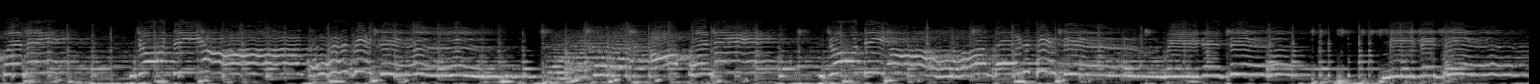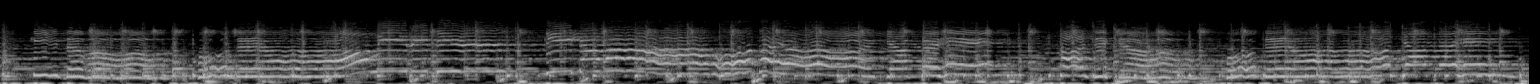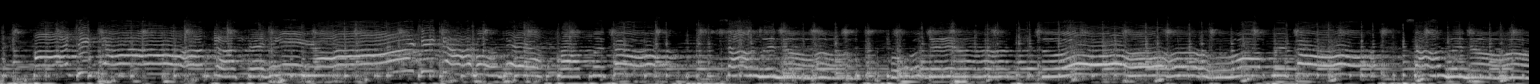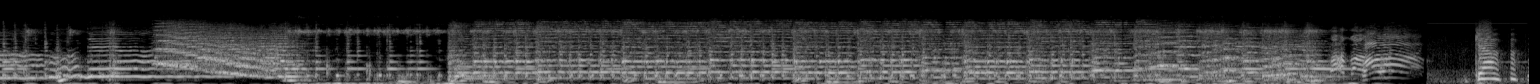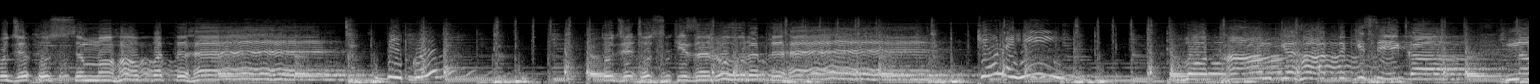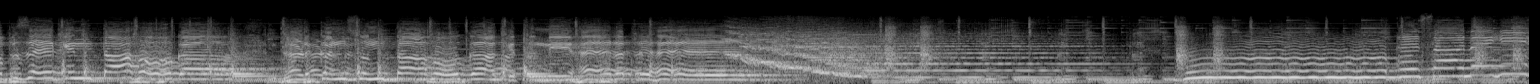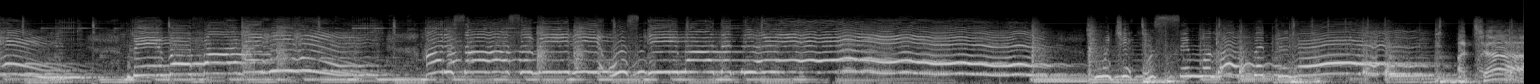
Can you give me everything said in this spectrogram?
आपने जो दिया का सामना हो गया। तो आपका सामना हो गया। क्या? तुझे उस मोहब्बत है तुझे उसकी ज़रूरत है। क्यों नहीं? वो थाम के हाथ किसी का नब्जे गिनता होगा धड़कन सुनता होगा कितनी हैरत है। अच्छा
